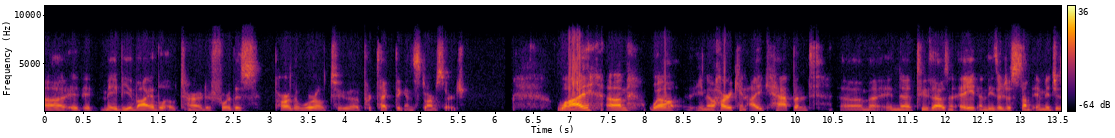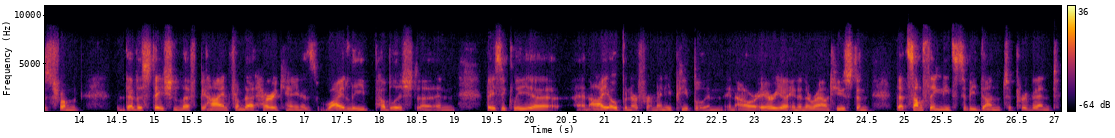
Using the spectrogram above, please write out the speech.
uh, it, it may be a viable alternative for this part of the world to uh, protect against storm surge. Why? Um, well, you know, Hurricane Ike happened um, in uh, 2008, and these are just some images from devastation left behind from that hurricane. is widely published uh, and basically uh, an eye opener for many people in in our area, in and around Houston, that something needs to be done to prevent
